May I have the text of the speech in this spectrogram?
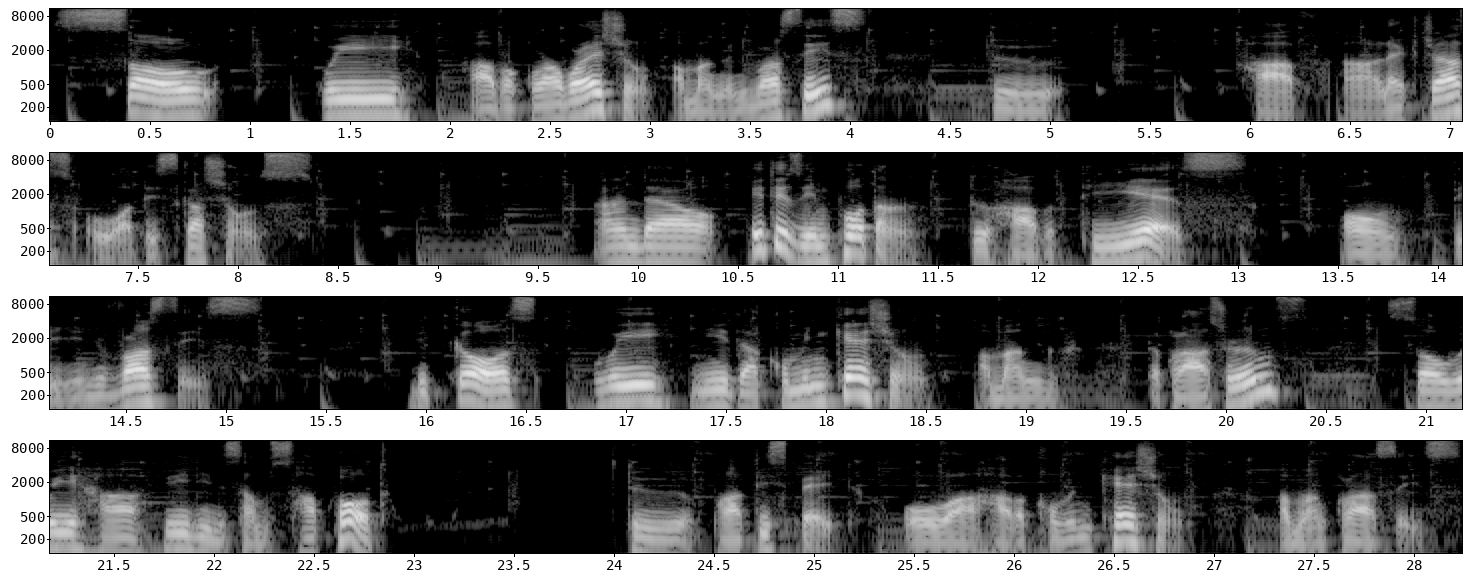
So we have a collaboration among universities to have uh, lectures or discussions. And uh, it is important to have TAs on the universities because we need a communication among the classrooms, so we have we need some support to participate or have a communication among classes.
